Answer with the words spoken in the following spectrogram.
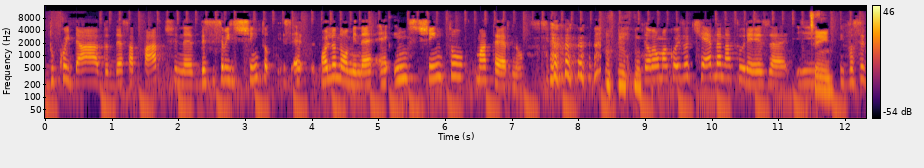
do cuidado, dessa parte, né, desse seu instinto, é- olha o nome, né? É instinto materno. então é uma coisa que é da natureza e, Sim. e você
